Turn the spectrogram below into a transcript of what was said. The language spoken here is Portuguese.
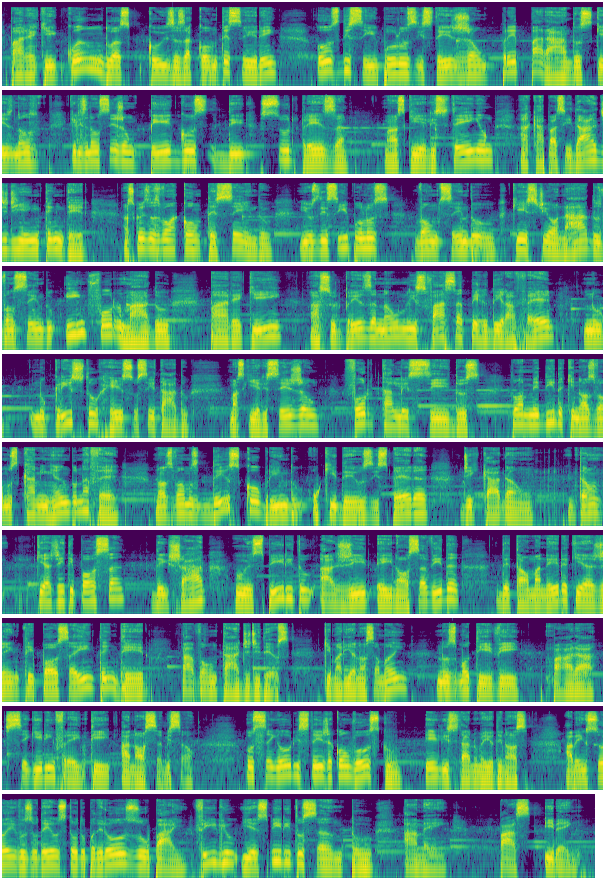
para que quando as coisas acontecerem, os discípulos estejam preparados, que, não, que eles não sejam pegos de surpresa, mas que eles tenham a capacidade de entender. As coisas vão acontecendo e os discípulos vão sendo questionados, vão sendo informados para que a surpresa não lhes faça perder a fé no, no Cristo ressuscitado, mas que eles sejam fortalecidos. Então, à medida que nós vamos caminhando na fé, nós vamos descobrindo o que Deus espera de cada um. Então, que a gente possa deixar o Espírito agir em nossa vida de tal maneira que a gente possa entender a vontade de Deus. Que Maria, nossa mãe, nos motive para seguir em frente a nossa missão. O Senhor esteja convosco, Ele está no meio de nós. Abençoe-vos o Deus Todo-Poderoso, o Pai, Filho e Espírito Santo. Amém. Paz e bem.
